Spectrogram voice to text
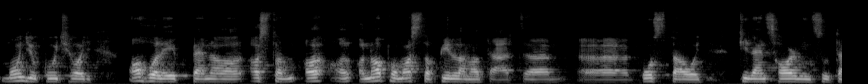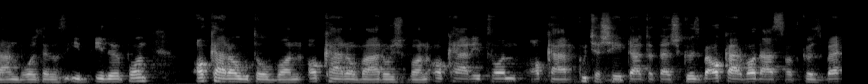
mondjuk úgy, hogy ahol éppen a, azt a, a, a napom azt a pillanatát uh, hozta, hogy 9.30 után volt ez az id- időpont, akár autóban, akár a városban, akár itthon, akár kutyasétáltatás közben, akár vadászat közben,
